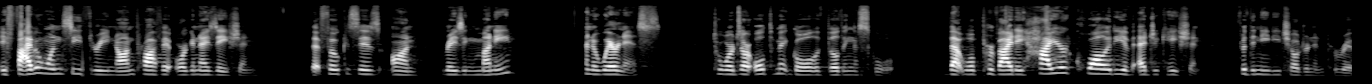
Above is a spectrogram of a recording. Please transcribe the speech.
a 501c3 nonprofit organization that focuses on raising money and awareness towards our ultimate goal of building a school that will provide a higher quality of education for the needy children in Peru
